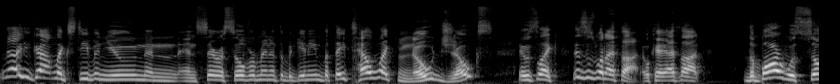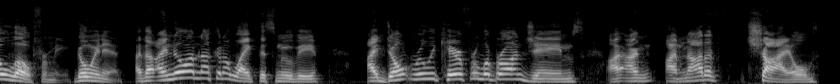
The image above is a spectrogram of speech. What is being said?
No, you got like Steven Yeun and, and Sarah Silverman at the beginning, but they tell like no jokes. It was like, this is what I thought. Okay, I thought the bar was so low for me going in. I thought, I know I'm not gonna like this movie. I don't really care for LeBron James. I, I'm I'm not a child.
